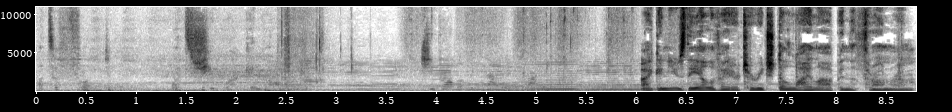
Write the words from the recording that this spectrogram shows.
What's afoot? What's she working on? She probably found. I can use the elevator to reach Delilah up in the throne room.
